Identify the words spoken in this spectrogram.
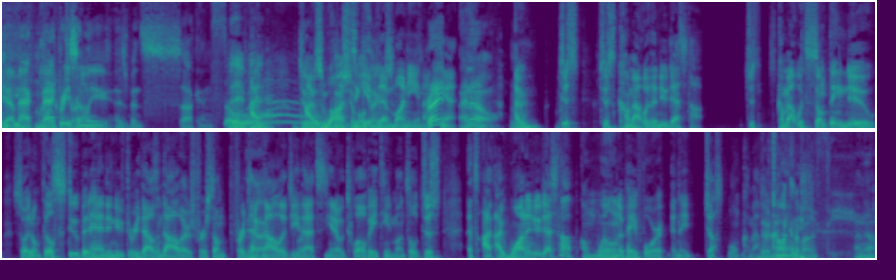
Yeah, Mac Mic Mac drop. recently has been sucking. so They've been bad. doing I some want to give things. them money and I right? can't. I know. I Mm. Just just come out with a new desktop. Just come out with something new, so I don't feel stupid handing you three thousand dollars for some for Yeah, technology that's you know 12, 18 months old. Just it's, I, I want a new desktop. I'm willing to pay for it, and they just won't come out. They're with talking know. about it. I know.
